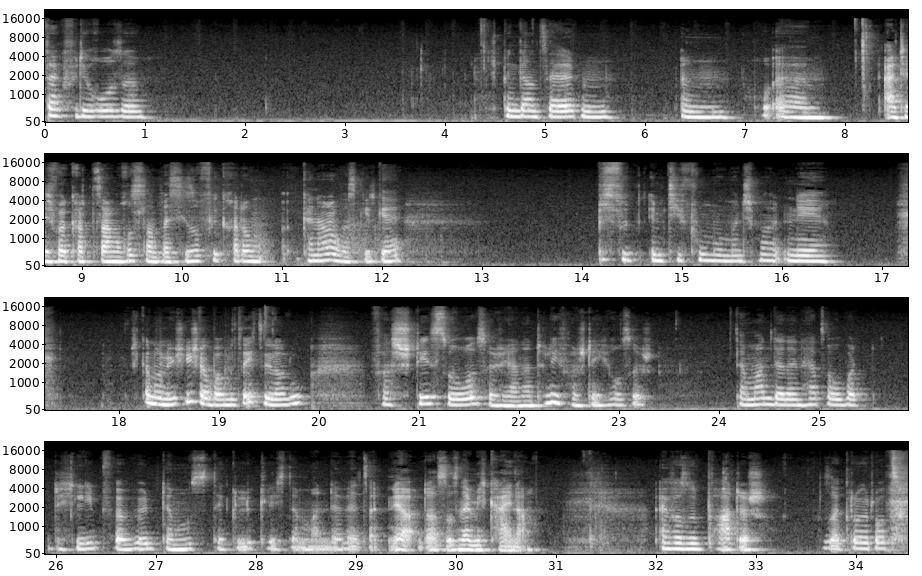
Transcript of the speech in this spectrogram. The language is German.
Danke für die Rose. Ich bin ganz selten in. Ähm, Alter, ich wollte gerade sagen Russland, weil es hier so viel gerade um. Keine Ahnung, was geht, gell? Bist du im Tifumo manchmal? Nee. Ich kann doch nicht Shisha, aber mit 16, hallo? Verstehst du Russisch? Ja, natürlich verstehe ich Russisch. Der Mann, der dein Herz erobert, dich lieb verwöhnt, der muss der glücklichste Mann der Welt sein. Ja, das ist nämlich keiner. Einfach sympathisch. Sakrorot.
